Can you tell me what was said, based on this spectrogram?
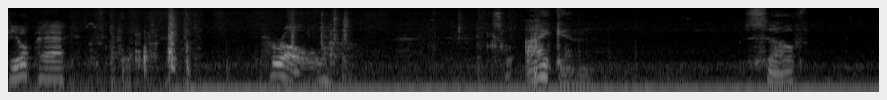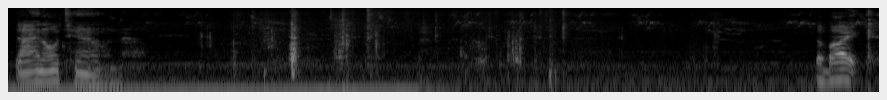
Fuelpak Pro so I can self dyno tune. The bike.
